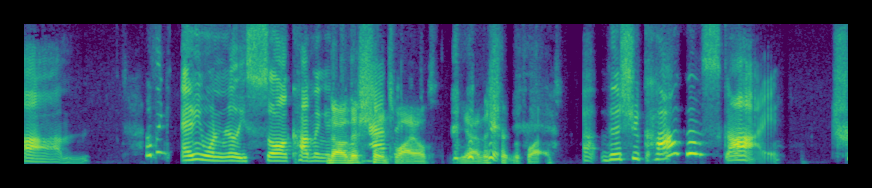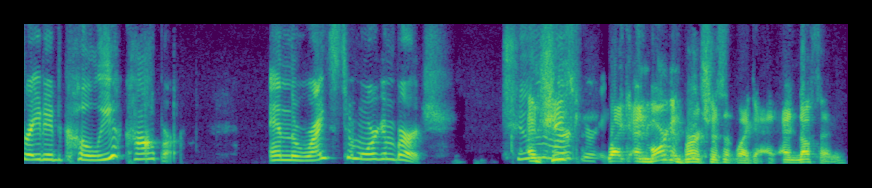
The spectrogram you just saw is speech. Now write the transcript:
um I don't think anyone really saw coming no this trade's wild yeah this trade was wild Uh, the Chicago Sky traded Kahleah Copper and the rights to Morgan Bertsch to and she's Mercury. like, and Morgan Bertsch isn't like at nothing.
